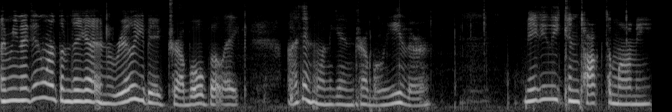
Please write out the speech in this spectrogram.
I mean, I didn't want them to get in really big trouble, but like, I didn't want to get in trouble either. Maybe we can talk to mommy,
